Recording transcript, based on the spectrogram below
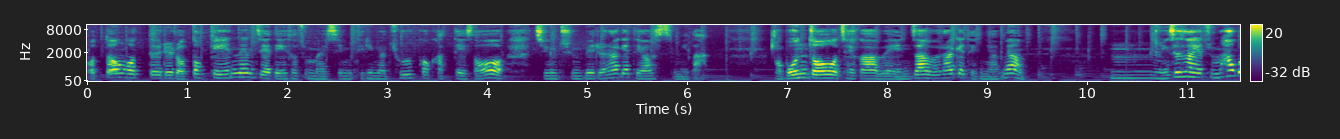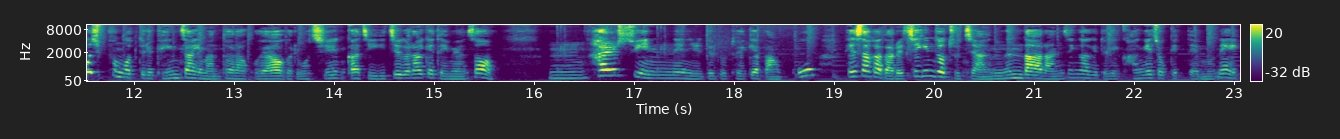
어떤 것들을 어떻게 했는지에 대해서 좀 말씀을 드리면 좋을 것 같아서 지금 준비를 하게 되었습니다. 어, 먼저 제가 왜 엔잡을 하게 됐냐면 음, 이 세상에 좀 하고 싶은 것들이 굉장히 많더라고요. 그리고 지금까지 이직을 하게 되면서 음, 할 수 있는 일들도 되게 많고 회사가 나를 책임져 주지 않는다라는 생각이 되게 강해졌기 때문에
